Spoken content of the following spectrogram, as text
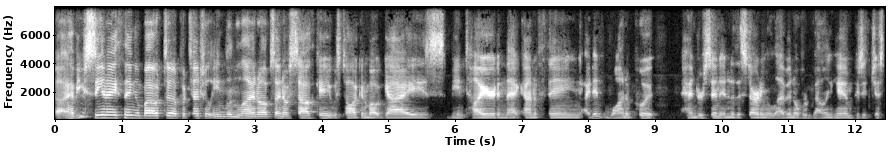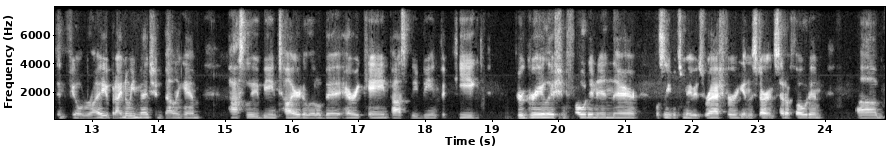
uh, have you seen anything about uh, potential England lineups? I know Southgate was talking about guys being tired and that kind of thing. I didn't want to put Henderson into the starting 11 over Bellingham because it just didn't feel right. But I know he mentioned Bellingham possibly being tired a little bit, Harry Kane possibly being fatigued, Drew Grealish and Foden in there. We'll see if it's maybe it's Rashford getting the start instead of Foden. Um,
